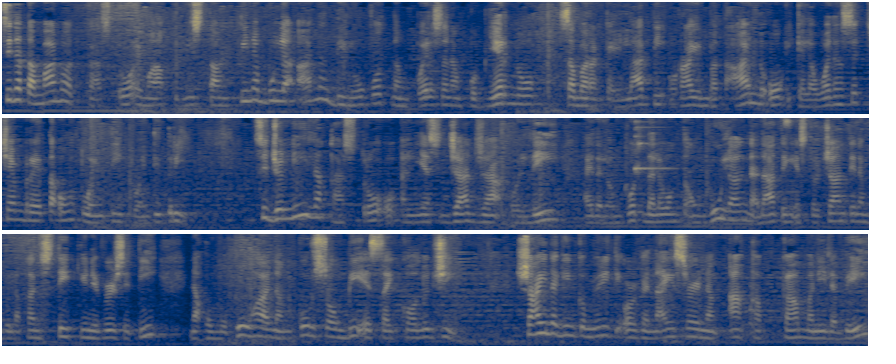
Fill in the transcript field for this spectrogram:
Sina Tamano at Castro ay mga aktivistang pinabulaan ng dinukot ng puwersa ng gobyerno sa Barangay Lati, Orayon, Bataan noong ikalawa ng Setyembre taong 2023. Si Jonila Castro o alias Jaja o Lay ay 22 taong gulang na dating estudyante ng Bulacan State University na kumukuha ng kursong BS Psychology. Siya ay naging community organizer ng AKAPCA Manila Bay,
